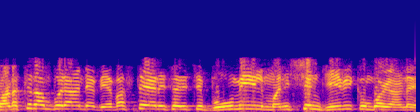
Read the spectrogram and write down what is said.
പടച്ചു തമ്പുരാന്റെ വ്യവസ്ഥയനുസരിച്ച് ഭൂമിയിൽ മനുഷ്യൻ ജീവിക്കുമ്പോഴാണ്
